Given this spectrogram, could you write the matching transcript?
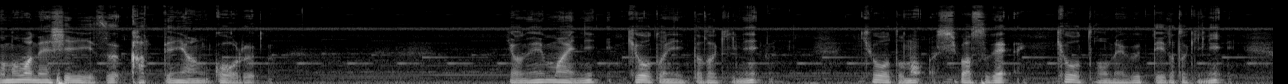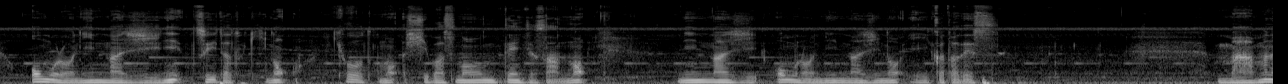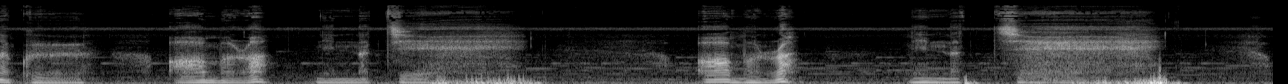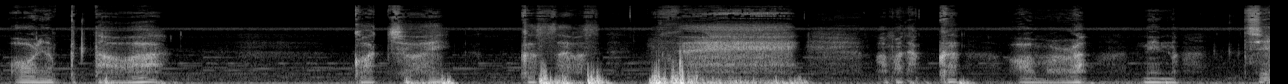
モノマネシリーズ勝手にアンコール。4年前に京都に行った時に京都の市バスで京都を巡っていた時にオムロニンナジに着いた時の京都の市バスの運転手さんのニンナジオムロニンナジの言い方です。まもなくオムロなっち。あむら、になっち。俺の方は、ご注意くさいます。まもなく、あむら、になっち。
